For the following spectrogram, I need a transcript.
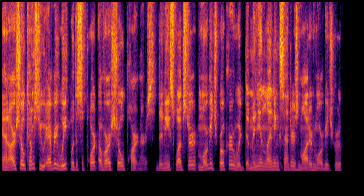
and our show comes to you every week with the support of our show partners Denise Webster, mortgage broker with Dominion Lending Center's Modern Mortgage Group,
